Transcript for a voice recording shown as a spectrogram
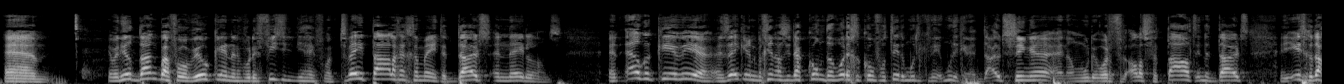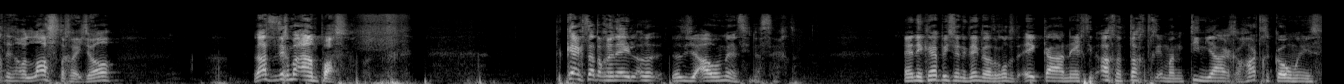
Ehm, ik ben heel dankbaar voor Wilkin en voor de visie die hij heeft voor een tweetalige gemeente, Duits en Nederlands. En elke keer weer, en zeker in het begin als hij daar komt, dan word ik geconfronteerd. Dan moet ik, weer, moet ik in het Duits zingen en dan moet, wordt alles vertaald in het Duits. En die eerste gedachte is al lastig, weet je wel. Laat ze zich maar aanpassen. De kerk staat nog in Nederland. Dat is je oude mens die dat zegt. En ik heb iets, en ik denk dat het rond het EK 1988 in mijn tienjarige hart gekomen is.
